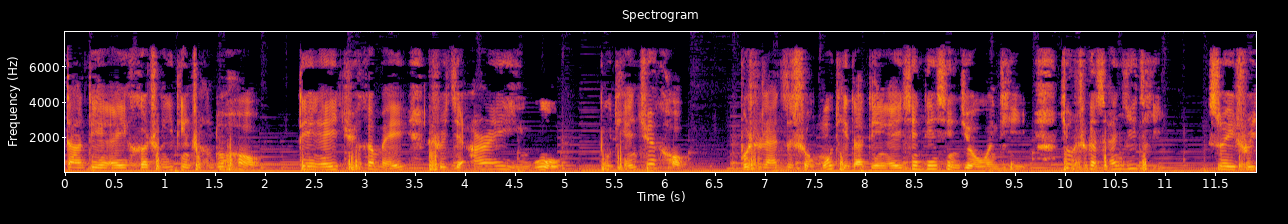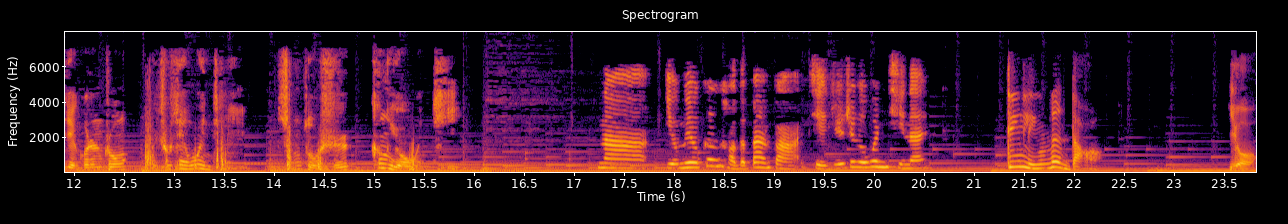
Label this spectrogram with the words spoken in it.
当 DNA 合成一定程度后，DNA 聚合酶水解 RNA 引物，补填缺口。不是来自手母体的 DNA 先天性就有问题，就是个残疾体，所以水解过程中会出现问题，重组时更有问题。那有没有更好的办法解决这个问题呢？”丁玲问道。“有。”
